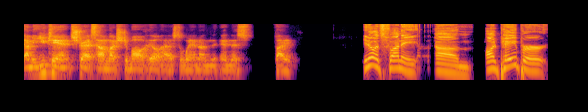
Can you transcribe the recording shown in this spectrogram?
I mean, you can't stress how much Jamahal Hill has to win on in this fight. You know, it's funny. Um, on paper,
